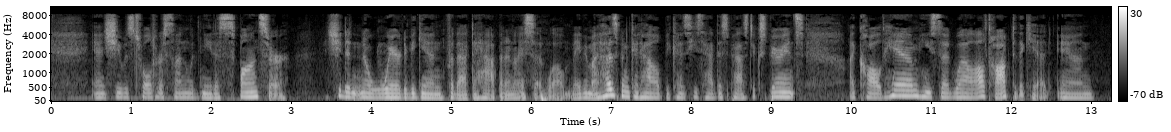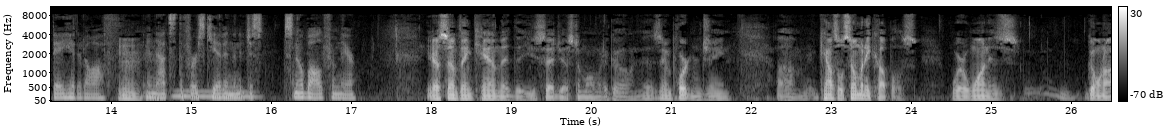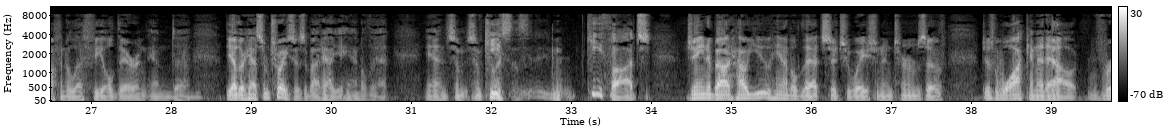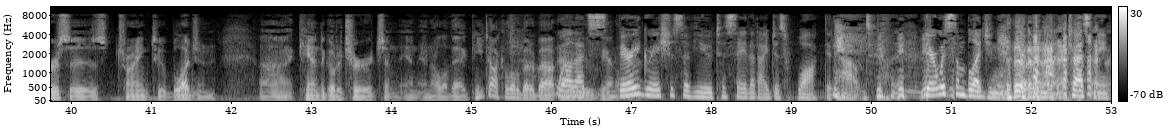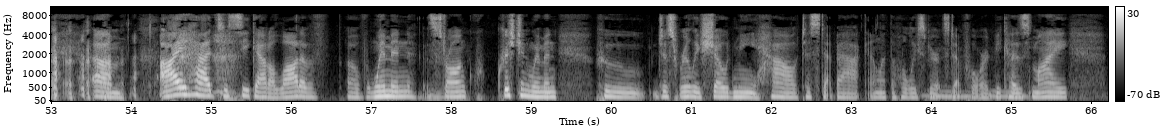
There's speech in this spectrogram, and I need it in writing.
and she was told her son would need a sponsor. She didn't know where to begin for that to happen, and I said, "Well, maybe my husband could help because he's had this past experience." I called him. He said, "Well, I'll talk to the kid," and they hit it off, and that's the first kid, and then it just snowballed from there. You know, something, Ken, that, that you said just a moment ago, and it's important, Jane. Um, counsel so many couples where one is going off into left field there, and, and uh, the other has some choices about how you handle that. And some, some key, key thoughts, Jane, about how you handled that situation in terms of just walking it out versus trying to bludgeon uh, Ken to go to church and, and, and all of that. Can you talk a little bit about Well, that's very that? gracious of you to say that I just walked it out. there was some bludgeoning going on. Trust me. Um, I had to seek out a lot of of women, strong Christian women, who just really showed me how to step back and let the Holy Spirit step forward. Because my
